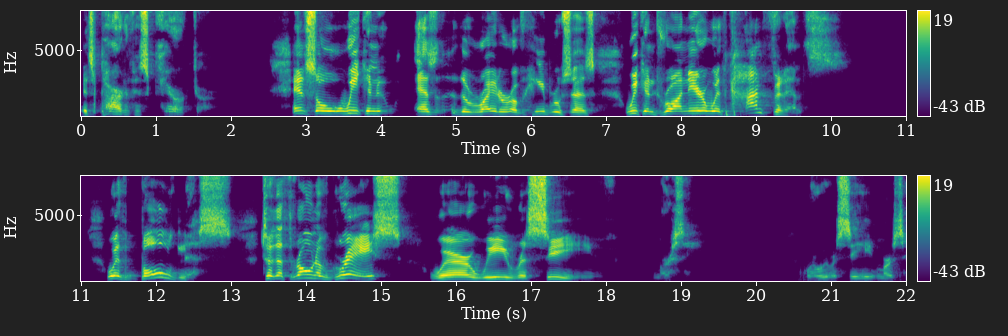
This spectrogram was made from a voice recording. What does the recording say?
It's part of His character. And so we can, as the writer of Hebrew says, we can draw near with confidence, with boldness to the throne of grace where we receive mercy. Where we receive mercy.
